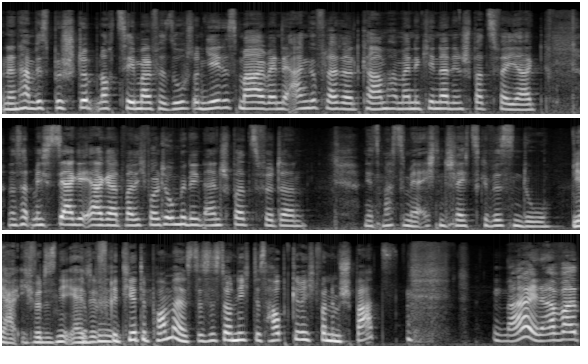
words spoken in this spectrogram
und dann haben wir es bestimmt noch zehnmal versucht und jedes Mal, wenn der angeflattert kam, haben meine Kinder den Spatz verjagt und das hat mich sehr geärgert, weil ich wollte unbedingt einen Spatz füttern. Und jetzt machst du mir echt ein schlechtes Gewissen, du. Ja, ich würde es nicht. Also frittierte Pommes, das ist doch nicht das Hauptgericht von einem Spatz. Nein, aber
